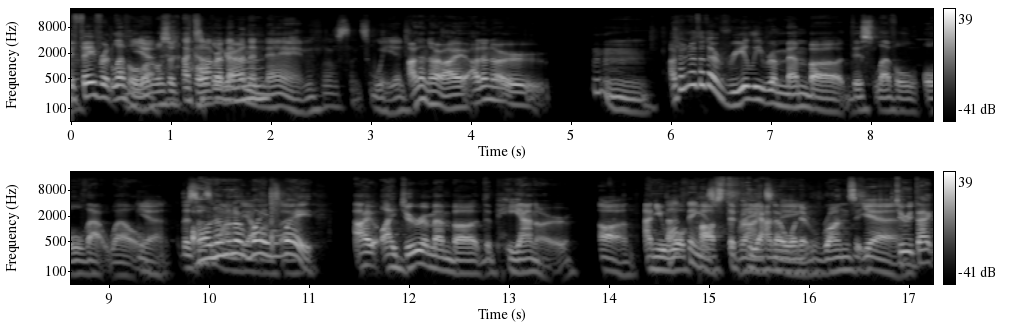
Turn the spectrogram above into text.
my favorite level. yeah. What was it? I can't remember the name. It's, it's weird. I don't know. I I don't know. Hmm. I don't know that I really remember this level all that well. Yeah. This Oh no no no! Wait wait wait. I I do remember the piano. Oh, and you walk past the piano when it runs at Yeah. Dude, that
